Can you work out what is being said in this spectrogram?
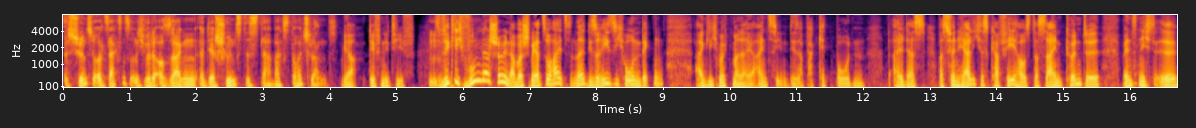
das schönste Ort Sachsens und ich würde auch sagen, äh, der schönste Starbucks Deutschlands. ja, definitiv. Mhm. Ist wirklich wunderschön, aber schwer zu heizen. Ne? Diese riesig hohen Decken. Eigentlich möchte man da ja einziehen. Dieser Parkettboden und all das. Was für ein herrliches Kaffeehaus das sein könnte, wenn es nicht. Äh,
